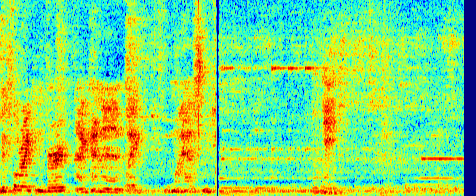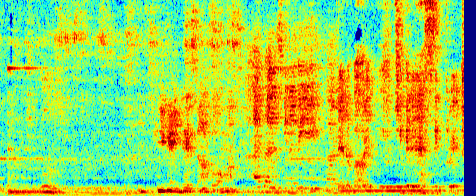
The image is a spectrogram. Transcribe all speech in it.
Before I convert, I kind of like want to have some. Okay. Ooh, You can taste alcohol, huh? I thought it was gonna be quiet about it. Keep it a secret.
